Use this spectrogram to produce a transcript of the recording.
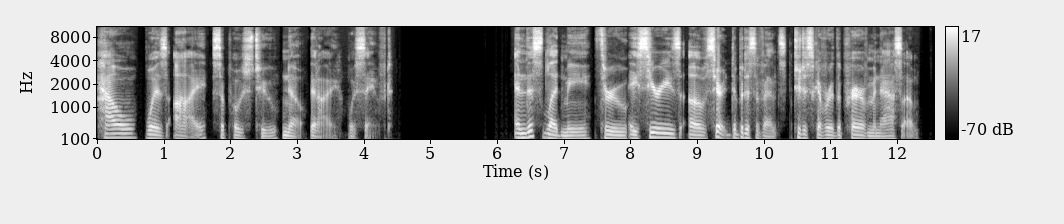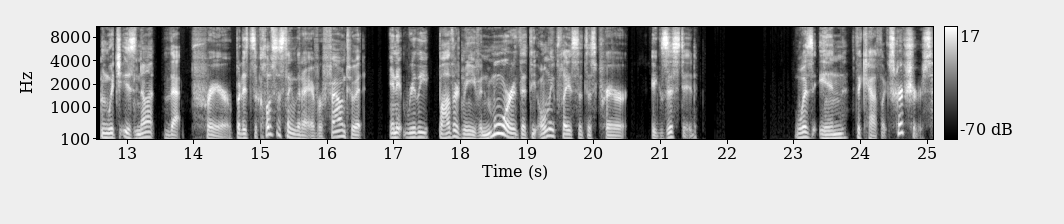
how was I supposed to know that I was saved? And this led me through a series of serendipitous events to discover the prayer of Manasseh, which is not that prayer, but it's the closest thing that I ever found to it. And it really bothered me even more that the only place that this prayer existed was in the Catholic scriptures.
